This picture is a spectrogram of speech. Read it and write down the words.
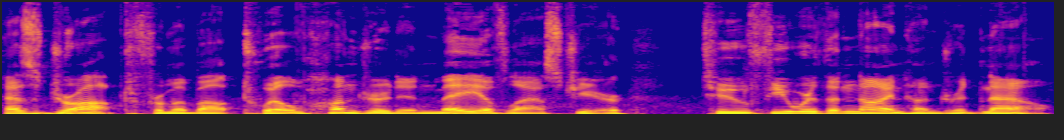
has dropped from about 1,200 in May of last year to fewer than 900 now.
